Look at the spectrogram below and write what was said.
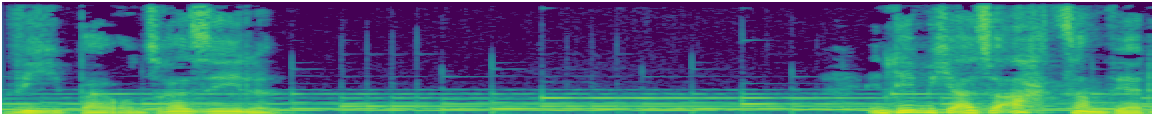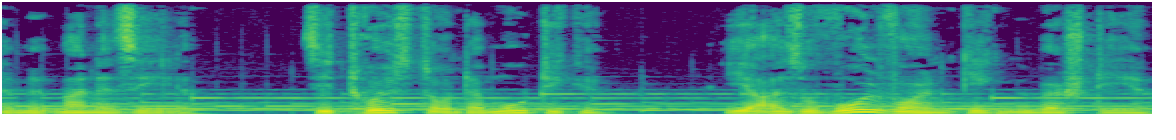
wie bei unserer Seele. Indem ich also achtsam werde mit meiner Seele, sie tröste und ermutige, ihr also wohlwollend gegenüberstehe,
